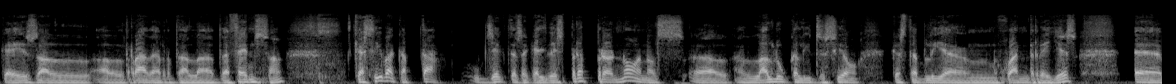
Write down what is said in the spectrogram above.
que és el, el radar de la defensa, que sí va captar objectes aquell vespre, però no en, els, eh, en la localització que establia en Juan Reyes, eh,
